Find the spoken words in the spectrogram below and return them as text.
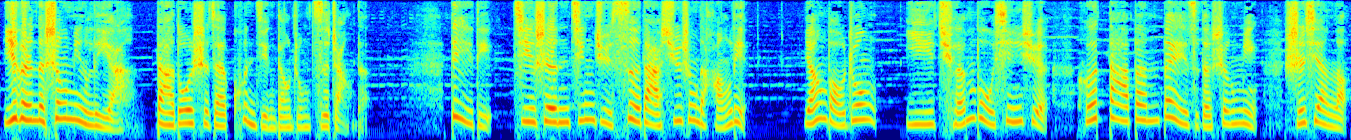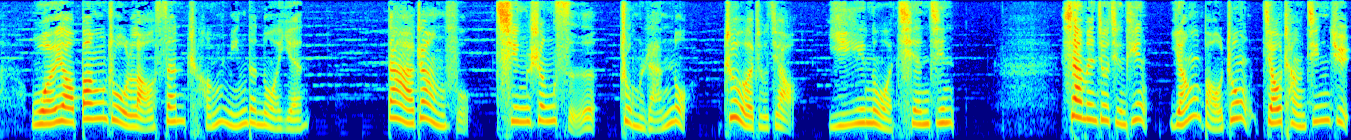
一个人的生命力啊，大多是在困境当中滋长的。弟弟。跻身京剧四大须生的行列，杨宝忠以全部心血和大半辈子的生命，实现了我要帮助老三成名的诺言。大丈夫轻生死重然诺，这就叫一诺千金。下面就请听杨宝忠教唱京剧《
